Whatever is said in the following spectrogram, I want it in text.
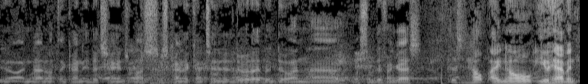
you know, I, I don't think I need to change much. Just kind of continue to do what I've been doing uh, with some different guys. Does it help? I know you haven't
